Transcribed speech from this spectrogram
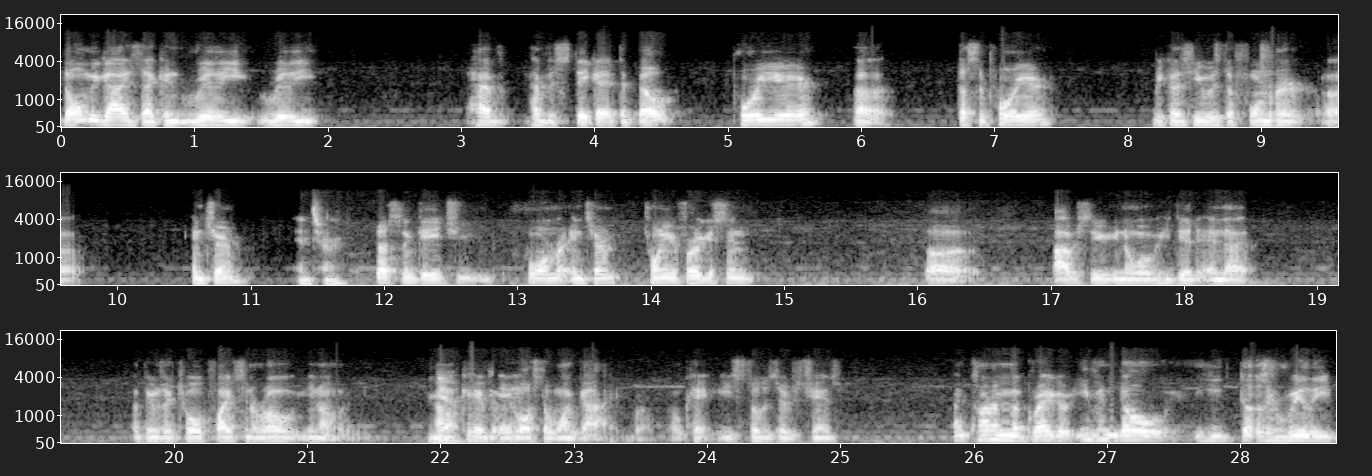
The only guys that can really, really have have a stake at the belt, Poirier, uh, Dustin Poirier, because he was the former uh, intern. Intern. Justin Gaethje, former intern, Tony Ferguson. Uh, obviously, you know what he did in that. I think it was like twelve fights in a row. You know, I Yeah. don't care if he lost to one guy, bro. Okay, he still deserves a chance. And Conor McGregor, even though he doesn't really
